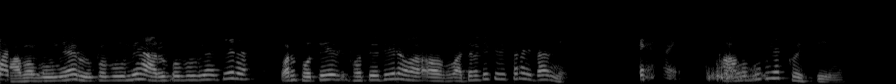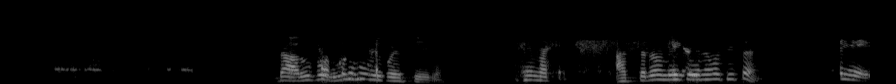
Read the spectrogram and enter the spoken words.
කාම භූමිය රූප භූමිය අරූප භූමිය කියලා වර පොතේ පොතේ තියෙන වචන ටික විතරයි දන්නේ එහෙමයි කාම භූමියක් කොහෙද තියෙන්නේ දා අරූප රූප භූමිය කොහෙද තියෙන්නේ එහෙමයි අත්‍තරම මේක වෙනම සිත. ඒ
